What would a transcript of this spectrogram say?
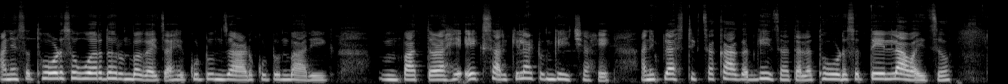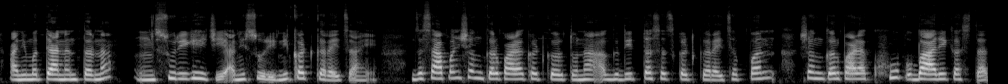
आणि असं थोडंसं वर धरून बघायचं आहे. कुठून जाड कुठून बारीक पातळ आहे एकसारखी लाटून घ्यायची आहे आणि प्लॅस्टिकचा कागद घ्यायचा त्याला थोडंसं तेल लावायचं आणि मग त्यानंतर ना सुरी घ्यायची आणि सुरीने कट करायचं आहे. जसं आपण शंकरपाळ्या कट करतो ना अगदी तसंच कट करायचं. पण शंकरपाळ्या खूप बारीक असतात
